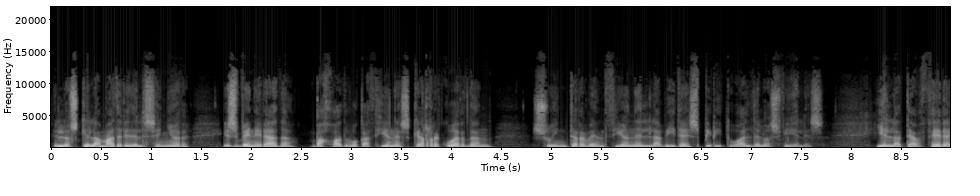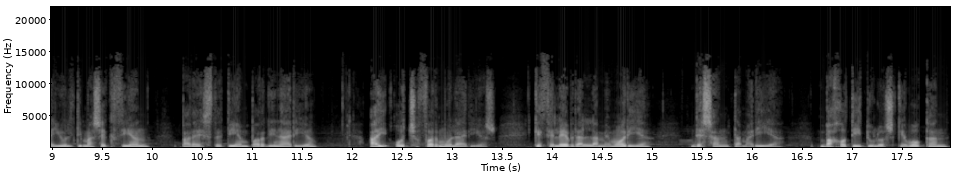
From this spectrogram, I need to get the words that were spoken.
en los que la Madre del Señor es venerada bajo advocaciones que recuerdan su intervención en la vida espiritual de los fieles. Y en la tercera y última sección, para este tiempo ordinario, hay ocho formularios que celebran la memoria de Santa María, bajo títulos que evocan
